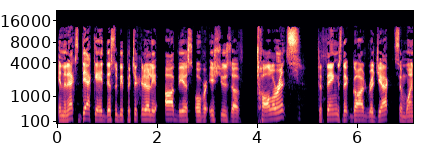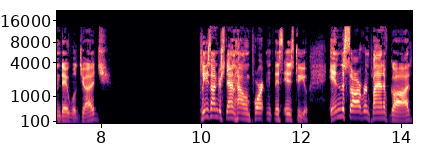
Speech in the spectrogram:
In the next decade, this will be particularly obvious over issues of tolerance to things that God rejects and one day will judge. Please understand how important this is to you. In the sovereign plan of God,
